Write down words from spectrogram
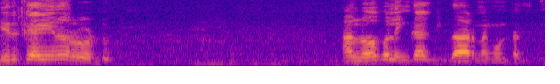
ఇరుకైన రోడ్డు. ఆ లోపల ఇంకా దారుణంగా ఉంటుంది.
